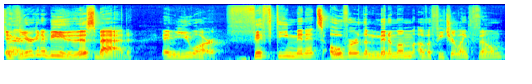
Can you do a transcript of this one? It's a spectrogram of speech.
if you're gonna be this bad, and you are 50 minutes over the minimum of a feature-length film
